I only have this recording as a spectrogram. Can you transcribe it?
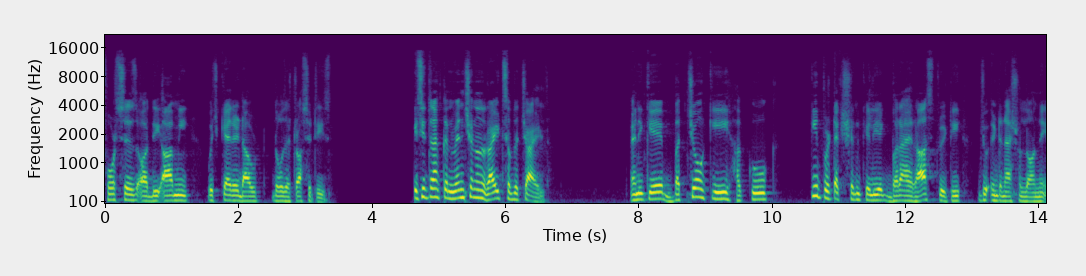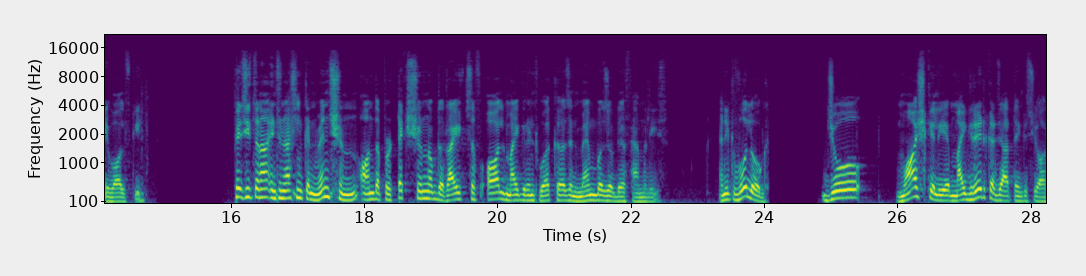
forces or the army which carried out those atrocities اسی طرح convention rights of the child یعنی کہ بچوں کی حقوق کی پروٹیکشن کے لیے ایک براہ راست ٹویٹی جو انٹرنیشنل لا نے ایوالو کی پھر اسی طرح international convention on the protection of the rights of all migrant workers and members of their families یعنی کہ وہ لوگ جو معاش کے لیے مائیگریٹ کر جاتے ہیں کسی اور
